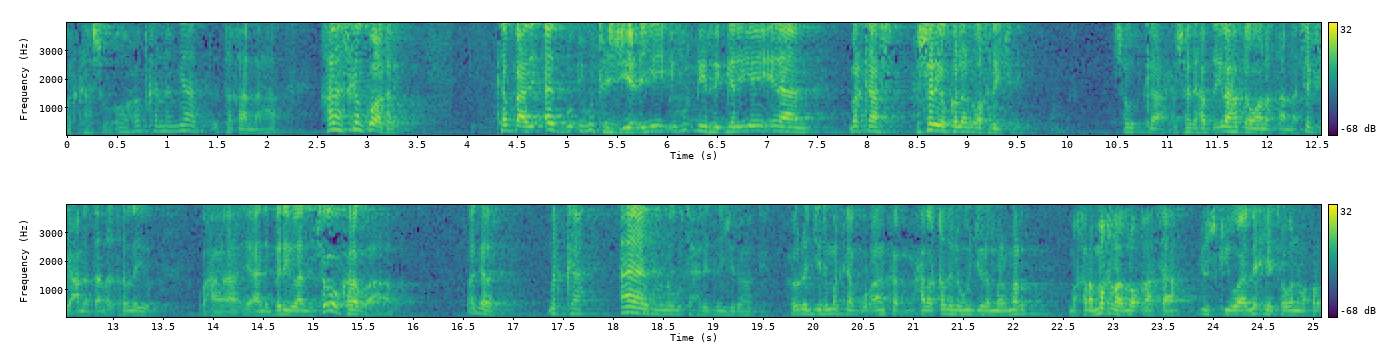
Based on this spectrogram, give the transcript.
markaasuu oo codkana miyaad taqaanaa. Khalaas kan ku aqri. Ka bacdi aad buu igu tashjiiciyey igu dhiirigeliyey inaan markaas xusari oo kalean u aqri jiray. Sawdka xusari hadda ilaa hadda waan aqaanaa si fiican haddaan aqrinayo waxaa yani beri baan isagoo kaleba ahaaba ma garata marka aaduu noogu taxriidin jira wuxuu odhan jiray markaan qur'aanka xalaqada lagu jiro marmar maqra maqra loo qaataa. Juskii waa lix iyo toban maqro.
